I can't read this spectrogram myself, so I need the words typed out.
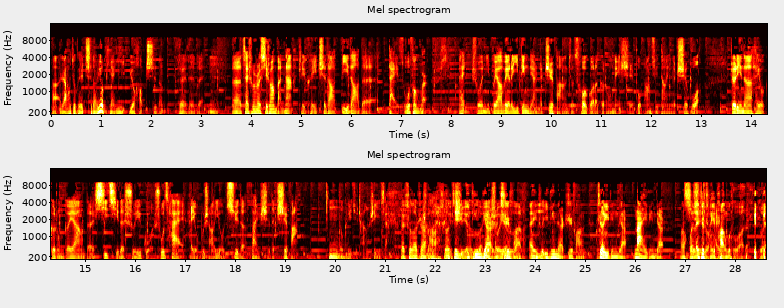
啊，然后就可以吃到又便宜又好吃的了。对对对，嗯，呃，再说说西双版纳，这可以吃到地道的傣族风味儿。哎，说你不要为了一丁点的脂肪就错过了各种美食，不妨去当一个吃货。这里呢还有各种各样的稀奇的水果、蔬菜，还有不少有趣的饭食的吃法，嗯，都可以去尝试一下。哎，说到这儿哈，说这一丁点的脂肪，哎，你说一丁点脂肪，这一丁点那一丁点完回来就成一胖子多的，对。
